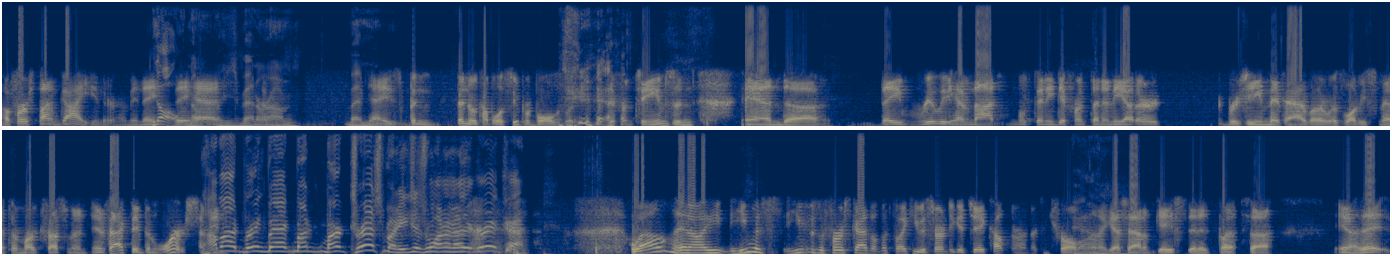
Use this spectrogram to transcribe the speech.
a first time guy either. I mean, they no, they no, had he's been around. Been, yeah, he's been been to a couple of Super Bowls with, with different teams, and and uh, they really have not looked any different than any other regime they've had, whether it was Lovie Smith or Mark Trestman. In fact, they've been worse. I How mean, about bring back Mark, Mark Trestman? He just won another Grey Cup. Well, you know, he he was he was the first guy that looked like he was starting to get Jay Cutler under control, Yeah. and I guess Adam Gase did it. But uh, you know, they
